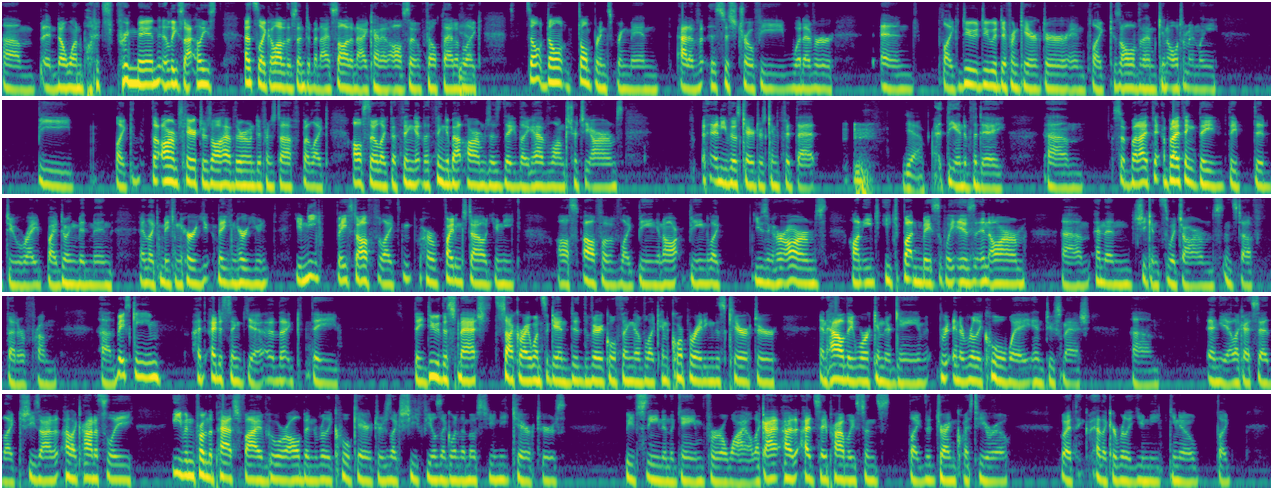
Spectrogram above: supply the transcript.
um, and no one wanted Springman. At least, at least that's like a lot of the sentiment I saw it, and I kind of also felt that of Yeah. like, don't don't don't bring Springman out of it's just trophy whatever, and like do do a different character and like because all of them can ultimately be like the arms characters all have their own different stuff but like also like the thing the thing about arms is they like have long stretchy arms any of those characters can fit that Yeah. at the end of the day Um, so, but I think, but I think they they did do right by doing Min and like making her making her un- unique based off like her fighting style unique, off, off of like being an ar- being like using her arms on each each button basically is an arm, um, and then she can switch arms and stuff that are from uh, the base game. I, I just think yeah that they they do the smash sakurai once again did the very cool thing of like incorporating this character and how they work in their game in a really cool way into smash um and yeah like i said like she's on i like honestly even from the past five who are all been really cool characters like she feels like one of the most unique characters we've seen in the game for a while like i i'd, say probably since like the dragon quest hero who i think had like a really unique you know like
